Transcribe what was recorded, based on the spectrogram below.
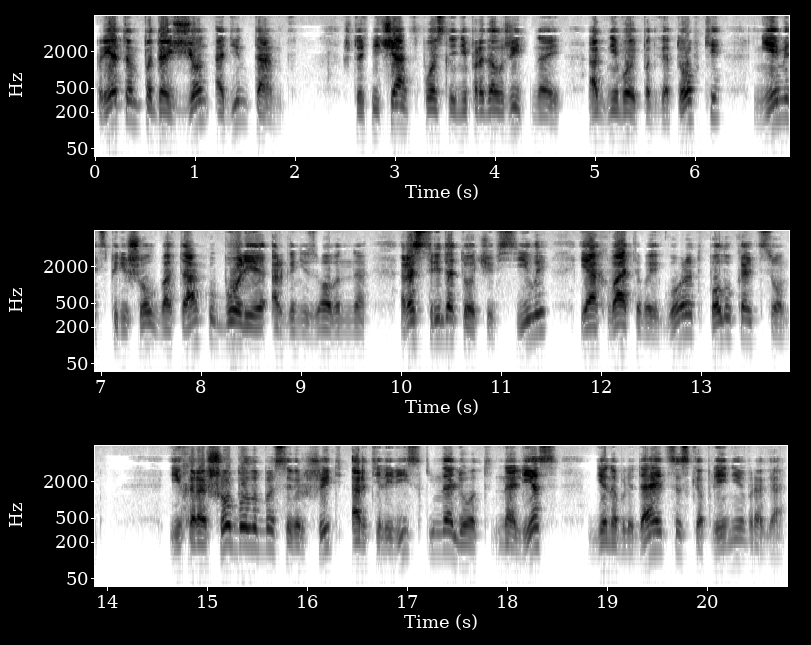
при этом подожжен один танк, что сейчас после непродолжительной огневой подготовки немец перешел в атаку более организованно, рассредоточив силы и охватывая город полукольцом и хорошо было бы совершить артиллерийский налет на лес, где наблюдается скопление врага.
